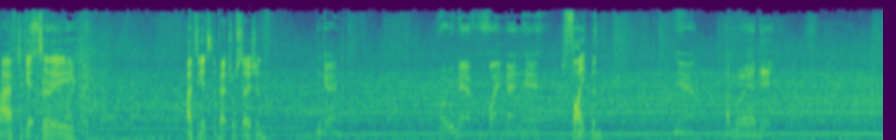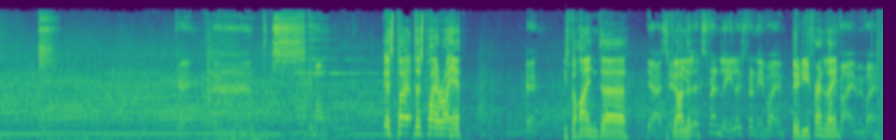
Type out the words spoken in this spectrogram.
I have to get It's to very the. unlikely. I have to get to the petrol station. Okay. Well, we may have to fight men here. Fight men. Yeah. I'm ready. Okay. And come on. There's player. There's player right here. Okay. He's behind. Uh, Yeah, I see. behind He it. looks friendly. He looks friendly. Invite him. Dude, are you friendly? Invite him. Invite him.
